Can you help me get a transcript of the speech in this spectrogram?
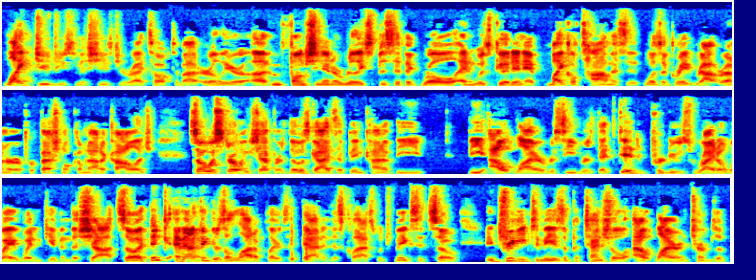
like Juju Smith Schuster, I talked about earlier, uh, who functioned in a really specific role and was good in it. Michael Thomas was a great route runner, a professional coming out of college. So was Sterling Shepard. Those guys have been kind of the the outlier receivers that did produce right away when given the shot. So I think, and I think there's a lot of players like that in this class, which makes it so intriguing to me as a potential outlier in terms of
